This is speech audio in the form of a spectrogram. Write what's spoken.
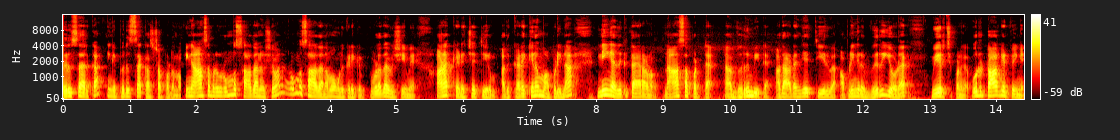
பெருசாக இருக்கா? நீங்கள் பெருசாக கஷ்டப்படணும். நீங்கள் ஆசைப்பட ரொம்ப சாதாரண விஷயமா? ரொம்ப சாதாரணமாக உங்களுக்கு கிடைக்கும். இவ்வளோதான் விஷயமே. ஆனால் கிடைச்சே தீரும். அது கிடைக்கணும் அப்படின்னா நீங்கள் அதுக்கு தயாராகணும். நான் ஆசைப்பட்டேன். நான் விரும்பிட்டேன். அதை அடைஞ்சே தீருவேன் அப்படிங்கிற வெறியோட முயற்சி பண்ணுங்கள் ஒரு டார்கெட் வைங்க.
